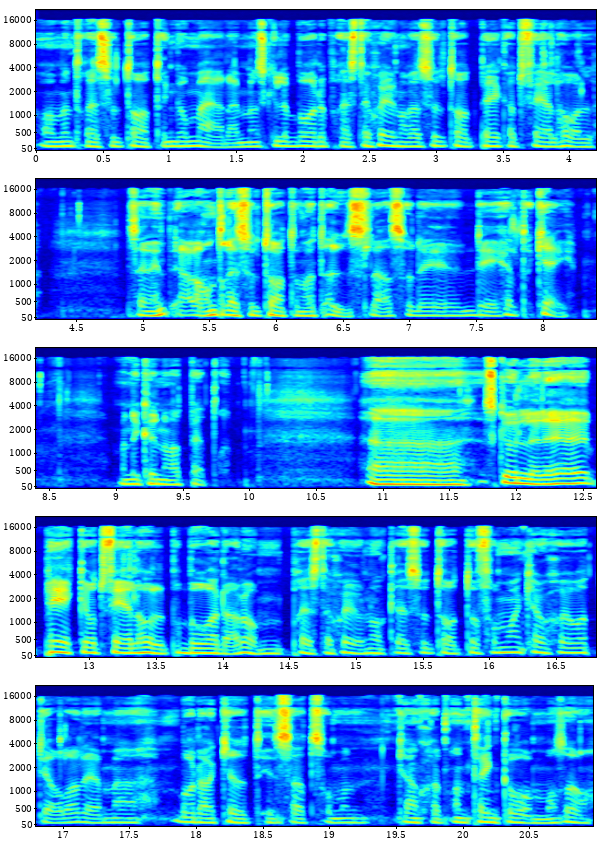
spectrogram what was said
om inte resultaten går med dig. Men skulle både prestation och resultat peka åt fel håll. Sen har inte resultaten varit usla så det, det är helt okej. Okay. Men det kunde varit bättre. Uh, skulle det peka åt fel håll på båda de prestation och resultat då får man kanske åtgärda det med både akutinsatser men kanske att man tänker om och så.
